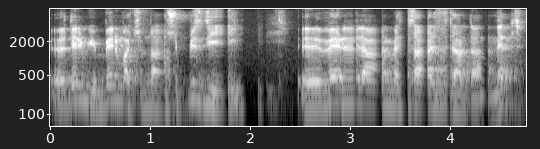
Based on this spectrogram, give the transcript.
E, dediğim gibi benim açımdan sürpriz değil. E, verilen mesajlardan net.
